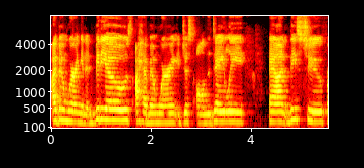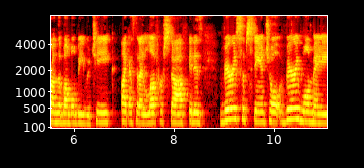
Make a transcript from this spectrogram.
I've been wearing it in videos. I have been wearing it just on the daily. And these two from the Bumblebee Boutique, like I said, I love her stuff. It is very substantial, very well made.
